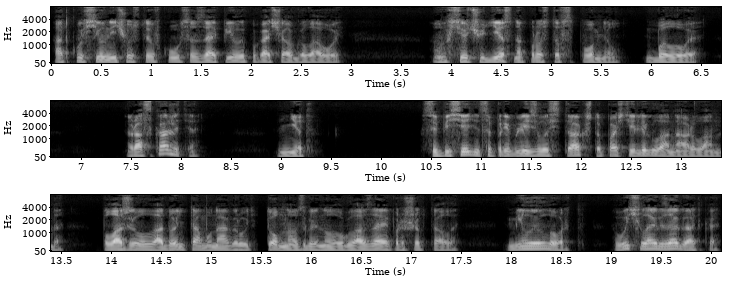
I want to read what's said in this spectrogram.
Откусил, не чувствуя вкуса, запил и покачал головой. «Все чудесно, просто вспомнил. Былое». «Расскажете?» «Нет», Собеседница приблизилась так, что почти легла на Орландо. Положила ладонь тому на грудь, томно взглянула в глаза и прошептала. «Милый лорд, вы человек-загадка.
